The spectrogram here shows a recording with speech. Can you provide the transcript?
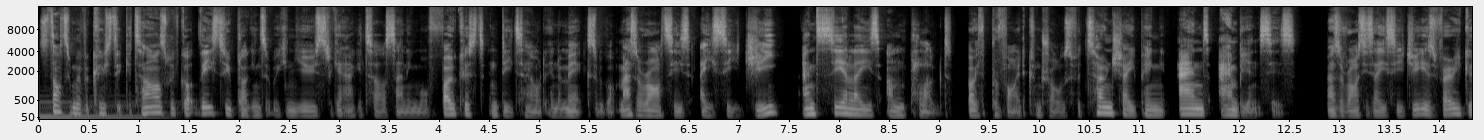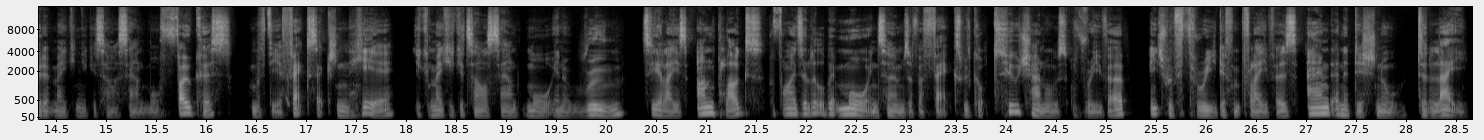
Starting with acoustic guitars, we've got these two plugins that we can use to get our guitar sounding more focused and detailed in a mix. We've got Maserati's ACG and CLA's Unplugged. Both provide controls for tone shaping and ambiances. Maserati's ACG is very good at making your guitar sound more focused, and with the effects section here, you can make your guitar sound more in a room. CLA's Unplugged provides a little bit more in terms of effects. We've got two channels of reverb, each with three different flavours, and an additional delay.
